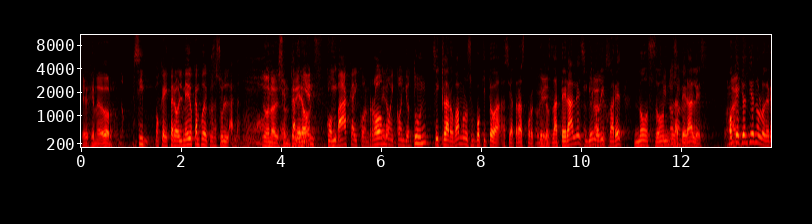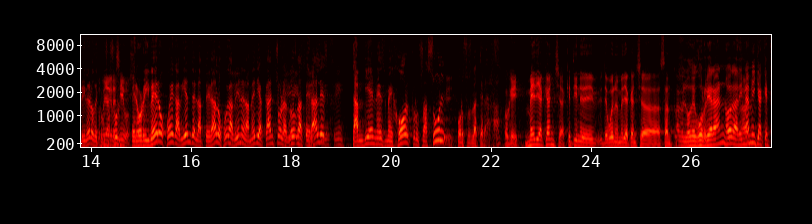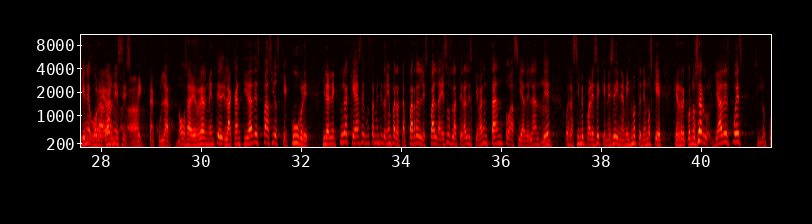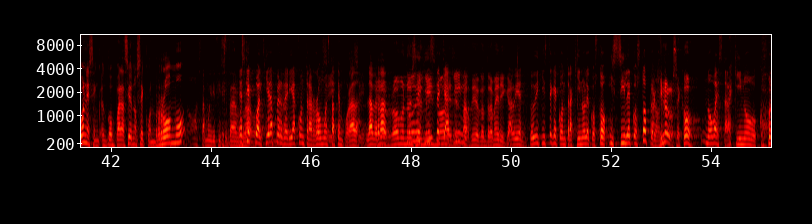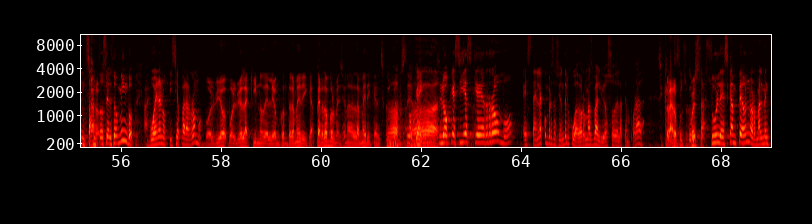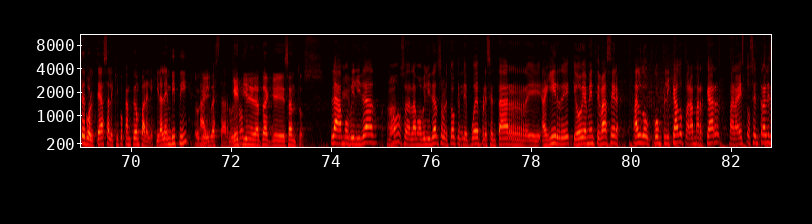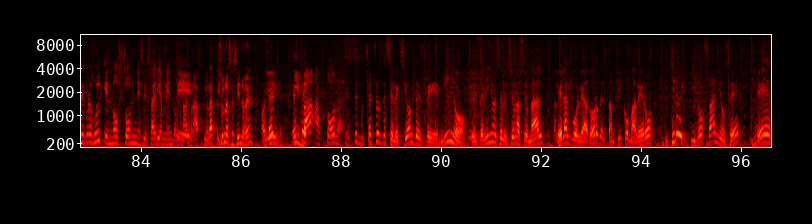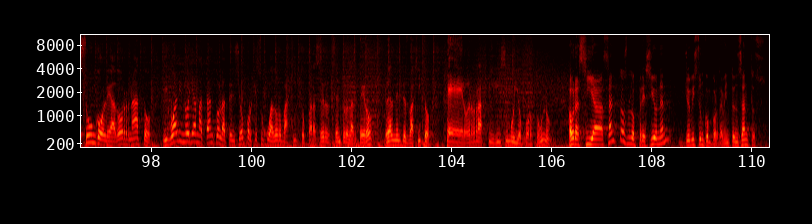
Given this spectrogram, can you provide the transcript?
el generador. Sí, ok, pero el medio campo de Cruz Azul anda muy No, no, es un bien, con y- Vaca y con Romo y con Yotun. Sí, claro, vámonos un poquito hacia atrás, porque los laterales, si bien lo dijo Jared, no son Sí, no laterales. Son ok, yo entiendo lo de Rivero de Cruz Azul, pero Rivero juega bien de lateral o juega bien en la media cancha o las dos laterales. sí, sí. También es mejor Cruz Azul por sus laterales. Ok, media cancha. ¿Qué tiene de, de bueno en media cancha Santos? Lo de Gorriarán, ¿no? La dinámica que tiene Gorriarán es espectacular, ¿no? O sea, es realmente la cantidad de espacios que cubre y la lectura que hace justamente también para taparle la espalda a esos laterales que van tanto hacia adelante. O sea, sí me parece que en ese dinamismo tenemos que, que reconocerlo. Ya después, si lo pones en, en comparación, no sé, con Romo, No, está muy difícil. Está es que cualquiera perdería contra Romo esta temporada, la verdad. Pero Romo no Tú es el mismo que desde el partido contra América. Está bien, tú dijiste que contra Aquino le costó, y sí le costó, pero Aquí no lo secó. no va a estar Aquino con Santos el domingo. Buena noticia para Romo. Volvió, volvió el Aquino de León contra América. Perdón por mencionar al América, disculpen Ah, usted. Ah. lo que sí es que Romo está en la conversación del jugador más valioso de la temporada. Sí, claro, Si por supuesto. Cruz Azul es campeón, normalmente volteas al equipo campeón para elegir al MVP, ahí va a estar Luis ¿Qué Romo. tiene de ataque Santos? La movilidad, ¿no? O sea, la movilidad sobre todo que te puede presentar eh, Aguirre, que obviamente va a ser algo complicado para marcar para estos centrales de Cruz Azul que no son necesariamente más rápidos. rápidos. Es un asesino, ¿eh? O Sí, sea, y este- va a todas. Este muchacho es de selección desde niño, desde niño en selección nacional. Era el goleador del Tampico Madero y tiene 22 años, ¿eh? Es un goleador nato. Igual y no llama tanto la atención porque es un jugador bajito para ser centro delantero. Realmente es bajito, pero es rapidísimo y oportuno. Ahora, si a Santos lo presionan, yo he visto un comportamiento en Santos.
